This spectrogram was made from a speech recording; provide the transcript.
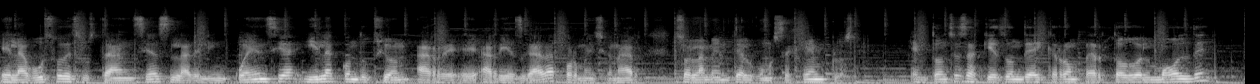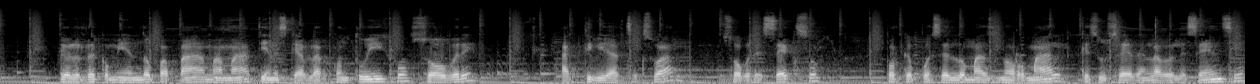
el abuso de sustancias, la delincuencia y la conducción eh, arriesgada, por mencionar solamente algunos ejemplos. Entonces aquí es donde hay que romper todo el molde yo les recomiendo, papá, mamá, tienes que hablar con tu hijo sobre actividad sexual, sobre sexo, porque pues es lo más normal que suceda en la adolescencia.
